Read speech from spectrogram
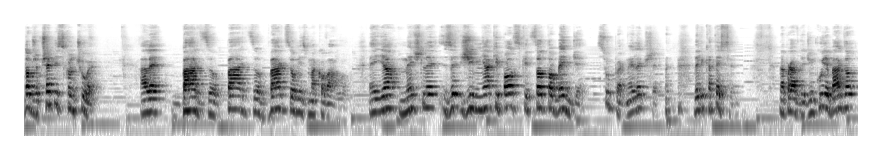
Dobrze, przepis skończyłem, ale bardzo, bardzo, bardzo mi smakowało. Ja myślę z ziemniaki polskie, co to będzie. Super, najlepsze. Delikatesy. Naprawdę, dziękuję bardzo,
